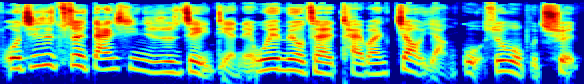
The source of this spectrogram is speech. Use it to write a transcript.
唉。我其实最担心的就是这一点呢，我也没有在台湾教养过，所以我不确定。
